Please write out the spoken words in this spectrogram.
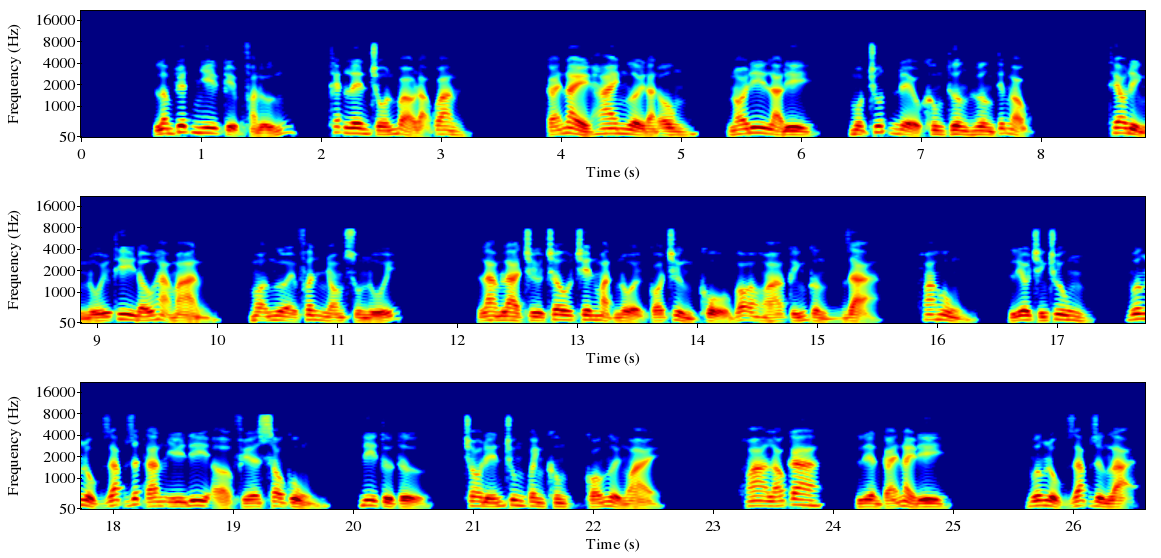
Lâm Tuyết Nhi kịp phản ứng, thét lên trốn vào đạo quan. Cái này hai người đàn ông, nói đi là đi, một chút đều không thương hương tiếc ngọc. Theo đỉnh núi thi đấu hạ màn, mọi người phân nhóm xuống núi. Làm là trừ châu trên mặt nổi có chừng cổ võ hóa kính cường giả, hoa hùng, liêu chính trung, vương lục giáp rất an ý đi ở phía sau cùng, đi từ từ, cho đến chung quanh không có người ngoài. Hoa lão ca, liền cái này đi. Vương lục giáp dừng lại.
